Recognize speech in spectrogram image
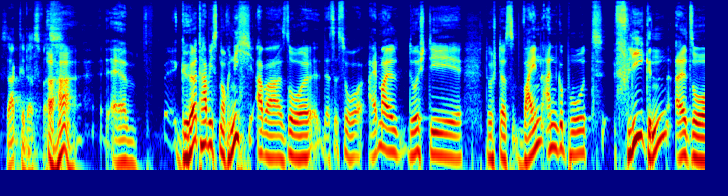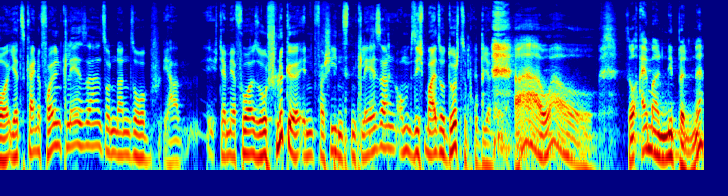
Sagt ihr das was? Aha. Äh, gehört habe ich es noch nicht, aber so, das ist so einmal durch die, durch das Weinangebot fliegen, also jetzt keine vollen Gläser, sondern so, ja, ich stelle mir vor, so Schlücke in verschiedensten Gläsern, um sich mal so durchzuprobieren. Ah, wow. So einmal nippen, ne?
